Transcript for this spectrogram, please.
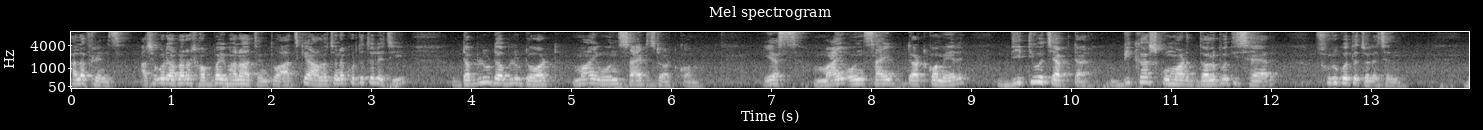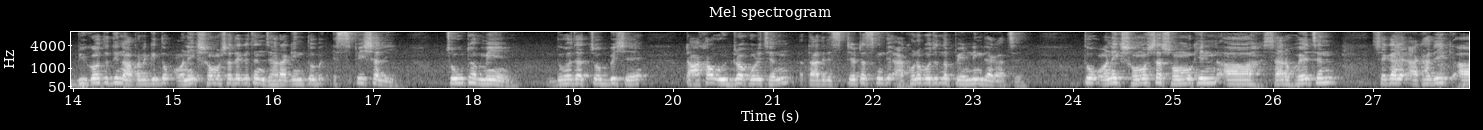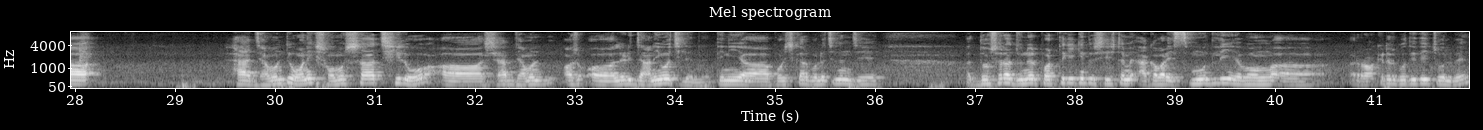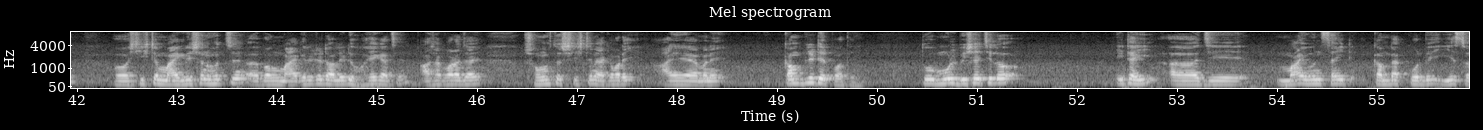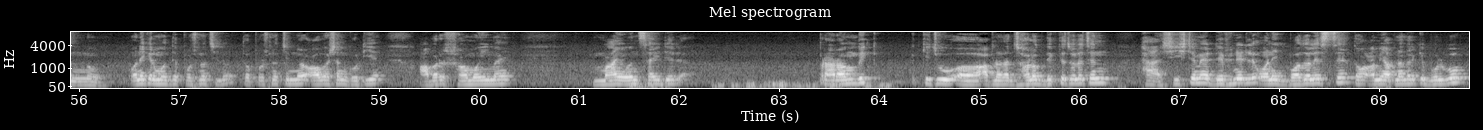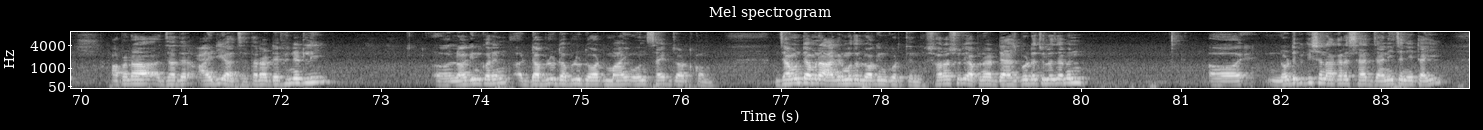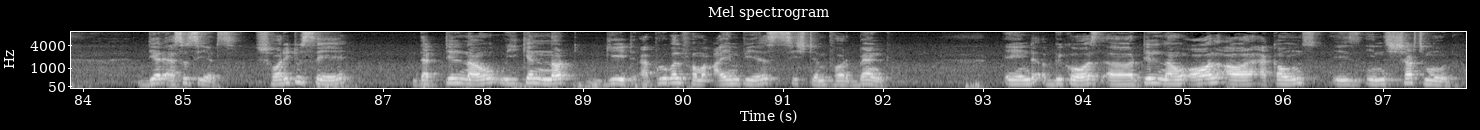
Hello friends, আশা করি আপনারা সবাই ভালো আছেন। তো আজকে আলোচনা করতে চলেছি W W dot my own sites dot com yes my own site dot কমের দ্বিতীয় চ্যাপ্টার বিকাশ কুমার দলপতি স্যার শুরু করতে চলেছেন। বিগত দিন আপনারা কিন্তু অনেক সমস্যা দেখেছেন, যারা কিন্তু স্পেশালি চৌঠা মে দু হাজার চব্বিশে টাকা উইথড্র করেছেন, তাদের স্ট্যাটাস কিন্তু এখনও পর্যন্ত পেন্ডিং দেখাচ্ছে। তো অনেক সমস্যার সম্মুখীন স্যার হয়েছেন, সেখানে একাধিক হ্যাঁ যেমনটি অনেক সমস্যা ছিল স্যার যেমন অলরেডি জানিয়েও ছিলেন তিনি পরিষ্কার বলেছিলেন যে দোসরা জুনের পর থেকে কিন্তু সিস্টেম একেবারে স্মুথলি এবং রকেটের গতিতেই চলবে। সিস্টেম মাইগ্রেশন হচ্ছে এবং মাইগ্রেটেড অলরেডি হয়ে গেছে। আশা করা যায় সমস্ত সিস্টেম একেবারে মানে কমপ্লিটের পথে। তো মূল বিষয় ছিল এটাই যে my own site come back করবে ইয়েস অর নো অনেকের মধ্যে প্রশ্ন ছিল। তো প্রশ্ন চিহ্নের অবসান ঘটিয়ে আবারও সমহিমায় মাই ওন সাইটের প্রারম্ভিক কিছু আপনারা ঝলক দেখতে চলেছেন। হ্যাঁ সিস্টেমে ডেফিনেটলি অনেক বদল এসছে। তো আমি আপনাদেরকে বলব আপনারা যাদের আইডিয়া আছে তারা ডেফিনেটলি লগ ইন করেন W W dot my own site dot com যেমনটি আমরা আগের মতো লগ ইন করতেন। সরাসরি আপনারা ড্যাশবোর্ডে চলে যাবেন। নোটিফিকেশান আকারে স্যার জানিয়েছেন এটাই। Dear associates, sorry to say that till now we cannot get approval from IMPS system for bank. And because uh, till now all our accounts is in search mode.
